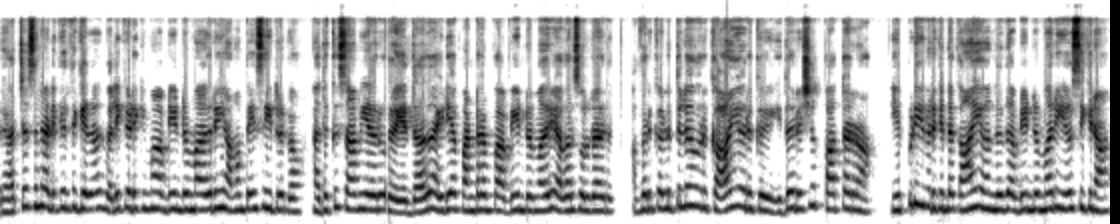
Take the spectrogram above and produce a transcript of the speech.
ராட்சசனை அடிக்கிறதுக்கு ஏதாவது வழி கிடைக்குமா அப்படின்ற மாதிரி அவன் பேசிட்டு இருக்கான். அதுக்கு சாமியார் ஏதாவது ஐடியா பண்றப்பா அப்படின்ற மாதிரி அவர் சொல்றாரு. அவர் கழுத்துல ஒரு காயம் இருக்கு. இதை ரிஷப் பாத்துறான் எப்படி இவருக்கு இந்த காயம் வந்தது அப்படின்ற மாதிரி யோசிக்கிறான்.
